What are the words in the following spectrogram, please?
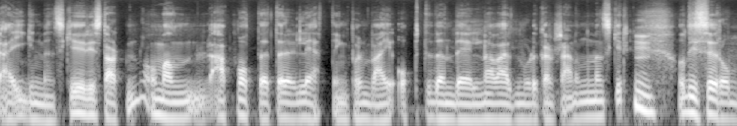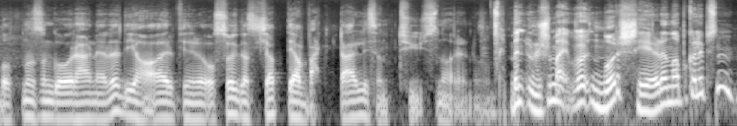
Det er ingen mennesker i starten, og man er på en måte etter leting på en vei opp til den delen av verden hvor det kanskje er noen mennesker. Og disse robotene som går her nede, de har, finner du også ganske kjapt, de har vært der liksom 1000 år eller noe sånt. Men unnskyld meg, når skjer den apokalypsen?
